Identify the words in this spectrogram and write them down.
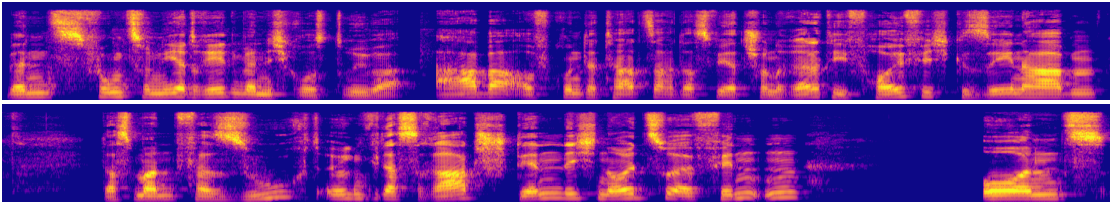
Wenn es funktioniert, reden wir nicht groß drüber. Aber aufgrund der Tatsache, dass wir jetzt schon relativ häufig gesehen haben, dass man versucht, irgendwie das Rad ständig neu zu erfinden und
